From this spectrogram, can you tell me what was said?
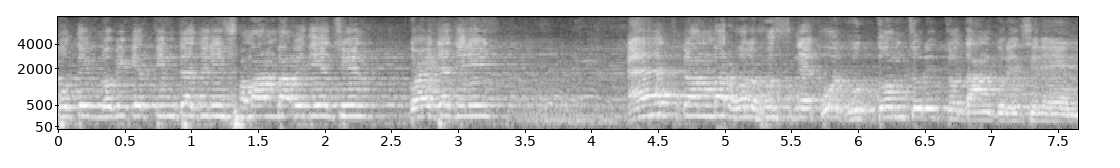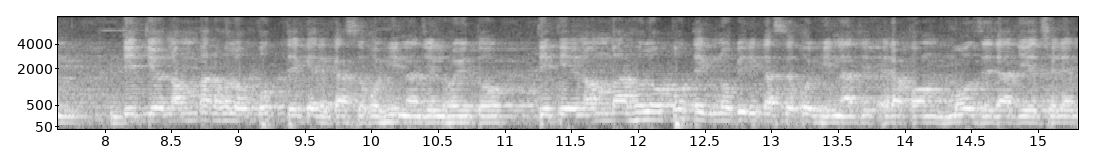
প্রত্যেক নবীকে তিনটা জিনিস সমানভাবে দিয়েছেন। কয়টা জিনিস? এক নাম্বার হলো হোসনে উত্তম চরিত্র দান করেছিলেন। দ্বিতীয় নাম্বার হলো প্রত্যেকের কাছে ওহী নাজিল হইতো। তৃতীয় নাম্বার হলো প্রত্যেক নবীর কাছে ওহী নাজিল, এরকম মৌজেদা দিয়েছিলেন।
